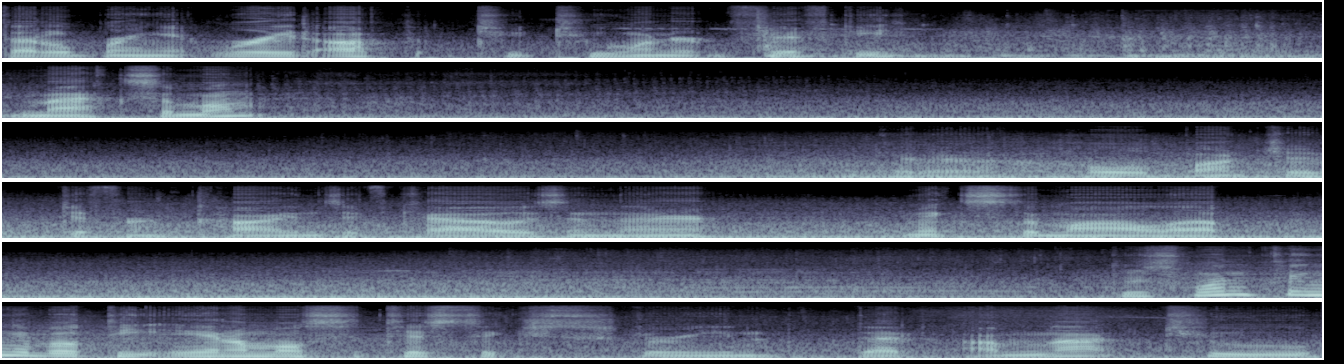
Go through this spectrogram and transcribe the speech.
That'll bring it right up to 250 maximum. Get a whole bunch of different kinds of cows in there. Mix them all up. There's one thing about the animal statistics screen that I'm not too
